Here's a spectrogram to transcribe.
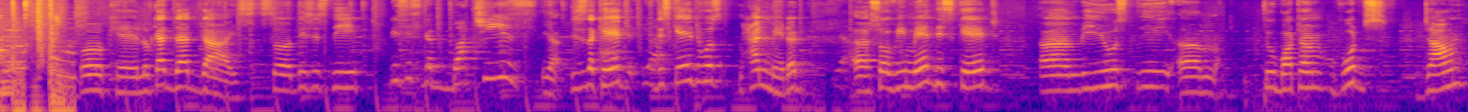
up. Okay, look at that, guys. So this is the This is the budgies. yeah. This is the cage. Yeah. This cage was handmade. Yeah. Uh, so we made this cage. Um, we used the um, two bottom woods down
